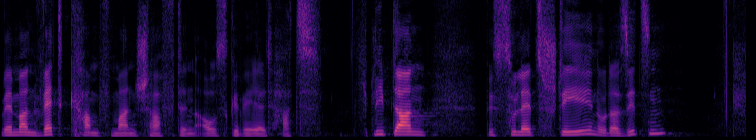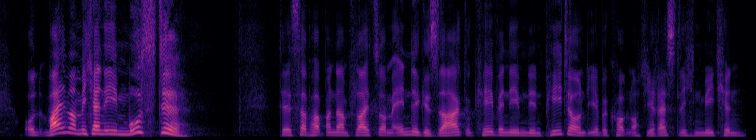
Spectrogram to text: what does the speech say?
wenn man Wettkampfmannschaften ausgewählt hat. Ich blieb dann bis zuletzt stehen oder sitzen. Und weil man mich ja nehmen musste, deshalb hat man dann vielleicht so am Ende gesagt, okay, wir nehmen den Peter und ihr bekommt noch die restlichen Mädchen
